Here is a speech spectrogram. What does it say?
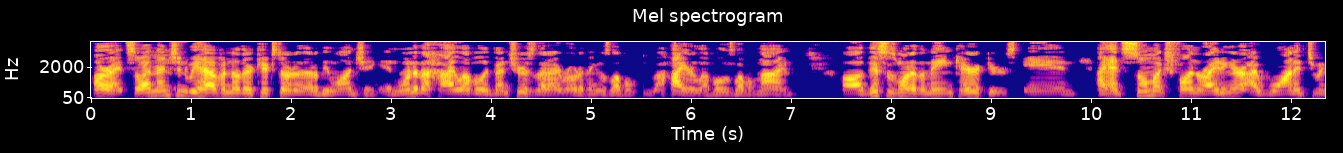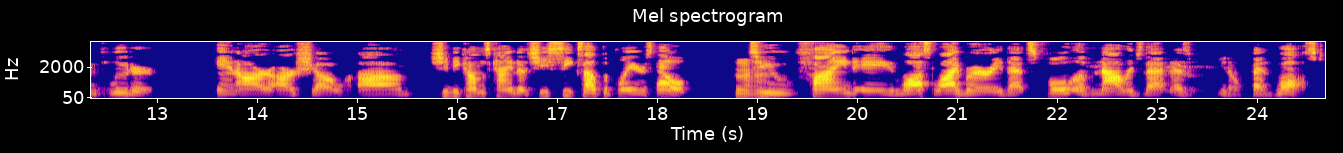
All right, so I mentioned we have another Kickstarter that'll be launching, and one of the high level adventures that I wrote, I think it was level a higher level, it was level nine. Uh, this is one of the main characters, and I had so much fun writing her. I wanted to include her in our our show. Um, she becomes kind of she seeks out the players' help Mhm. to find a lost library that's full of knowledge that has you know been lost.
